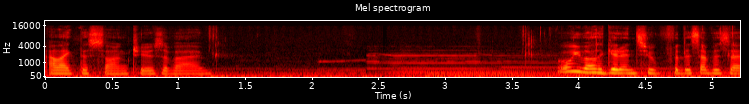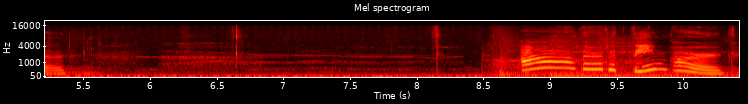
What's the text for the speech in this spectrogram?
I like this song too, it's a vibe. What are we about to get into for this episode? Ah, they're at a theme park.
